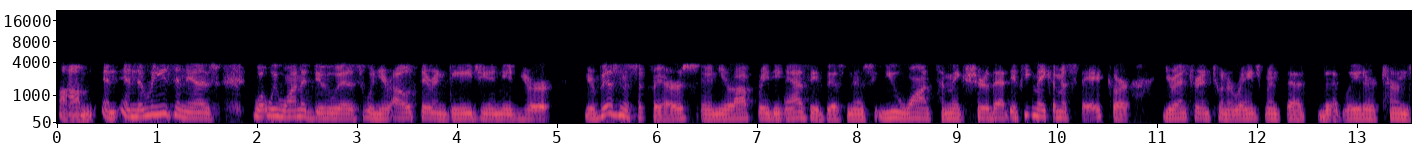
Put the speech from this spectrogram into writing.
Um, and, and the reason is what we want to do is when you're out there engaging in your your business affairs and you're operating as a business, you want to make sure that if you make a mistake or you enter into an arrangement that, that later turns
